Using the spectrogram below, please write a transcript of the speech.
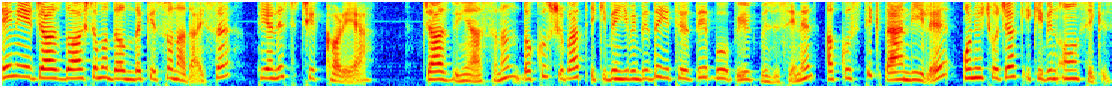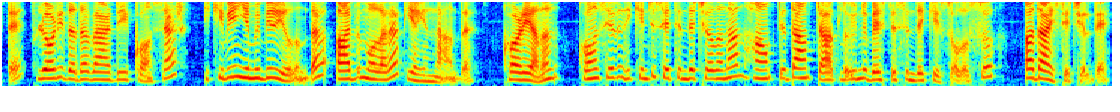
En iyi caz doğaçlama dalındaki son aday ise piyanist Chick Corea. Caz dünyasının 9 Şubat 2021'de yitirdiği bu büyük müzisyenin akustik bendiyle 13 Ocak 2018'de Florida'da verdiği konser 2021 yılında albüm olarak yayınlandı. Korea'nın konserin ikinci setinde çalınan Humpty Dumpty adlı ünlü bestesindeki solosu aday seçildi.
